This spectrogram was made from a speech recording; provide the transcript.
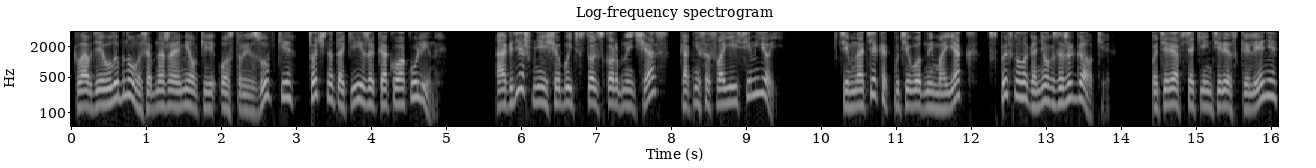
Клавдия улыбнулась, обнажая мелкие острые зубки, точно такие же, как у Акулины. «А где ж мне еще быть в столь скорбный час, как не со своей семьей?» В темноте, как путеводный маяк, вспыхнул огонек зажигалки — Потеряв всякий интерес к Елене,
